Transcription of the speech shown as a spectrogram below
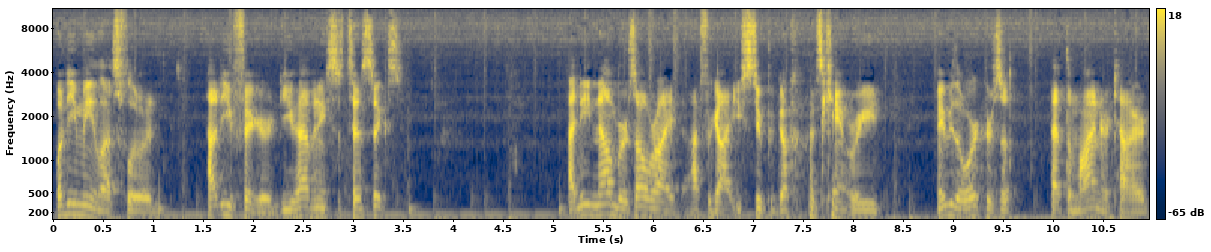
What do you mean less fluid? How do you figure? Do you have any statistics? I need numbers. All right, I forgot. You stupid guys can't read. Maybe the workers at the mine are tired.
